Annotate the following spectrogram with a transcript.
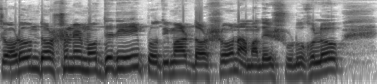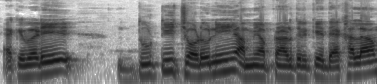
চরণ দর্শনের মধ্যে দিয়েই প্রতিমার দর্শন আমাদের শুরু হলো। একেবারে দুটি চরণই আমি আপনাদেরকে দেখালাম।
